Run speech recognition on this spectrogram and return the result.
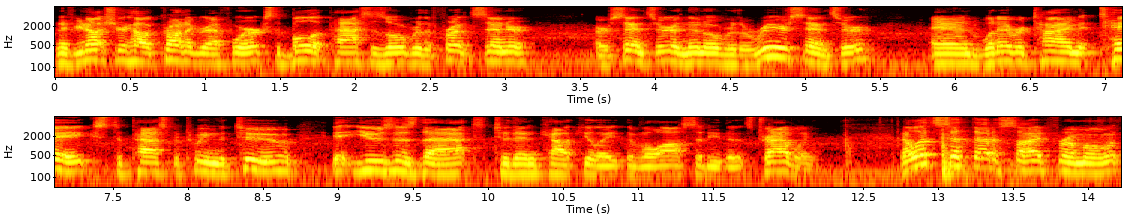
And if you're not sure how a chronograph works, the bullet passes over the front center or sensor and then over the rear sensor, and whatever time it takes to pass between the two, it uses that to then calculate the velocity that it's traveling. Now let's set that aside for a moment.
